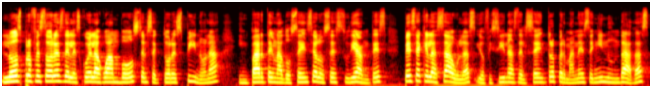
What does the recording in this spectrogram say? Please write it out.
Los profesores de la Escuela Juan Bosch del sector Espínola imparten la docencia a los estudiantes pese a que las aulas y oficinas del centro permanecen inundadas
